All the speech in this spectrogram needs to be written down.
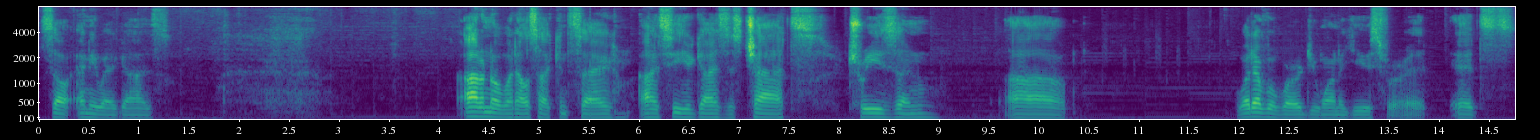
So, anyway, guys, I don't know what else I can say. I see you guys' chats, treason, uh, whatever word you want to use for it. It's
